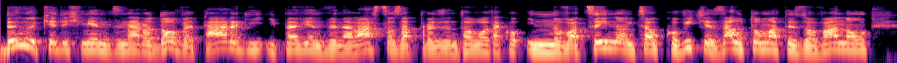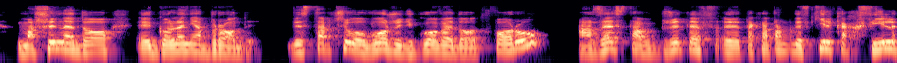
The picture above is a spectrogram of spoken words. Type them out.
Były kiedyś międzynarodowe targi i pewien wynalazca zaprezentował taką innowacyjną i całkowicie zautomatyzowaną maszynę do y, golenia brody. Wystarczyło włożyć głowę do otworu, a zestaw brzytew y, tak naprawdę w kilka chwil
